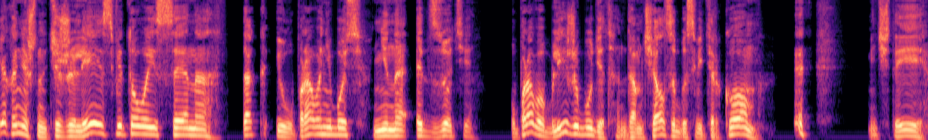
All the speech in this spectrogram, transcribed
Я, конечно, тяжелее святого Иссена, так и управа, небось, не на Эдзоте. Управа ближе будет, домчался бы с ветерком. Хе, мечты.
